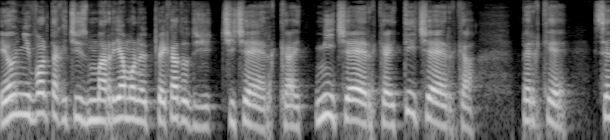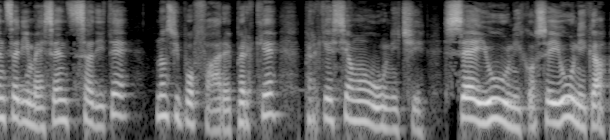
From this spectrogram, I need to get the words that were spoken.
e ogni volta che ci smarriamo nel peccato ci, ci cerca, e mi cerca e ti cerca? Perché senza di me, senza di te, non si può fare. Perché? Perché siamo unici. Sei unico, sei unica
